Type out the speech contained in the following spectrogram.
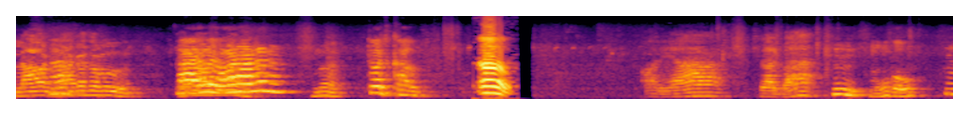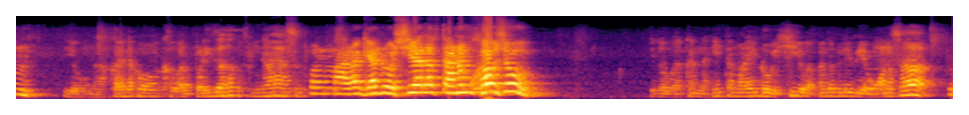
લાવ લાગે તો બહુ. હા વેવણ આલે ને તો જ ખાવ ઓ અરે આ લાલબા હમ. હું કહું? હમ. એવું ના કરે ને ખબર પડી જશે પીના આવ્યા છે પણ મારા ઘેર ડોસી આલે તાણે હું ખાઉં છું? એટલે વખત નહીં તમારી ડોશી વખત તો પેલી વેવણ છે. તો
